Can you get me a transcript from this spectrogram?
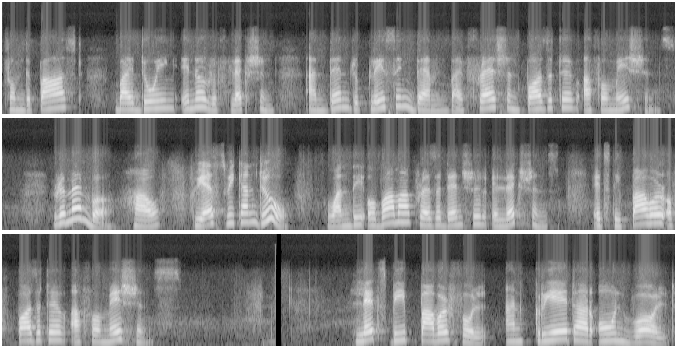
from the past by doing inner reflection and then replacing them by fresh and positive affirmations. Remember how, yes, we can do, won the Obama presidential elections. It's the power of positive affirmations. Let's be powerful and create our own world.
